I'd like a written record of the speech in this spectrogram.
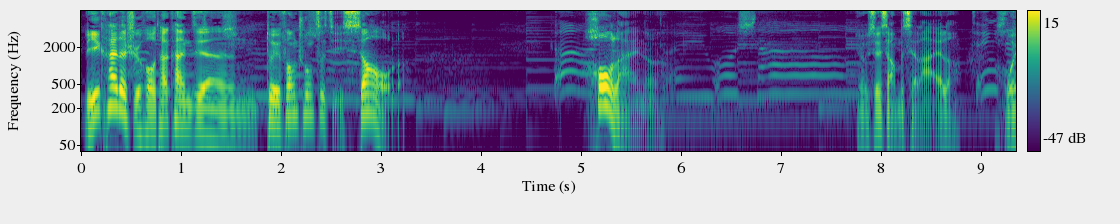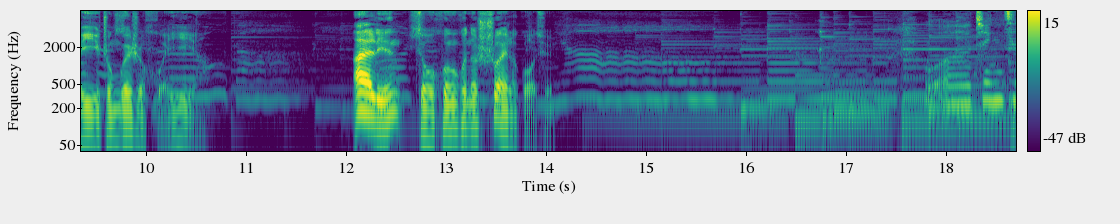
离开的时候，他看见对方冲自己笑了。后来呢？有些想不起来了。回忆终归是回忆啊。艾琳就昏昏的睡了过去。我镜子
